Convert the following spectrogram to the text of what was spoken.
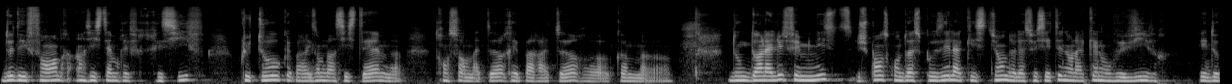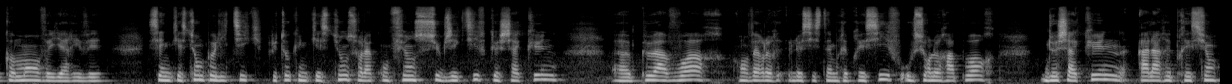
de défendre un système répressif plutôt que par exemple un système transformateur, réparateur euh, comme euh... donc dans la lutte féministe, je pense qu'on doit se poser la question de la société dans laquelle on veut vivre et de comment on veut y arriver. C'est une question politique plutôt qu'une question sur la confiance subjective que chacune euh, peut avoir envers le, le, système répressif ou sur le rapport de chacune à la répression.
